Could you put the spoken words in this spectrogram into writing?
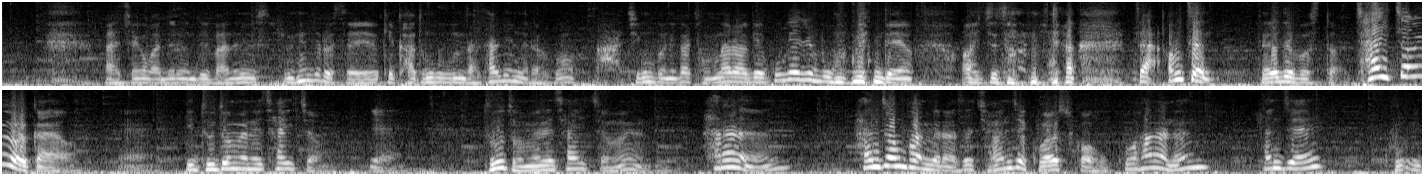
아 제가 만들었는데 만들면서 좀 힘들었어요. 이렇게 가동 부분 다 살리느라고. 아 지금 보니까 적나라하게 구겨진 부분인데요. 아 죄송합니다. 자 아무튼 베르드 버스터. 차이점이 뭘까요? 예, 이 두 도면의 차이점. 예, 두 도면의 차이점은 하나는 한정 판매라서 현재 구할 수가 없고 하나는 현재 구-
